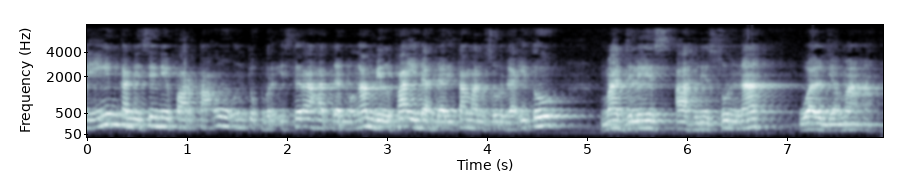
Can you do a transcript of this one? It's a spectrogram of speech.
diinginkan di sini farta'u untuk beristirahat dan mengambil faidah dari taman surga itu majlis ahli sunnah wal jamaah.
